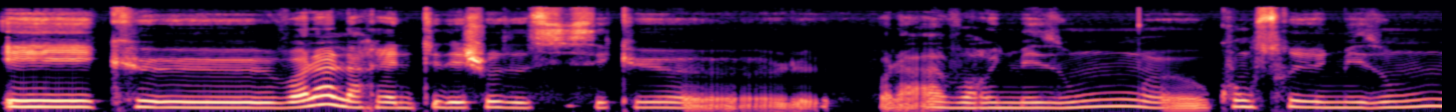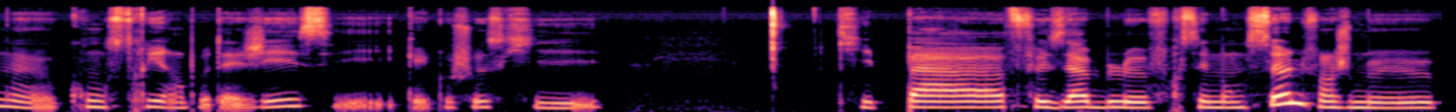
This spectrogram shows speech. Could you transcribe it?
Et que voilà, la réalité des choses aussi, c'est que euh, voilà, avoir une maison, euh, construire une maison, euh, construire un potager, c'est quelque chose qui qui est pas faisable forcément seul. Enfin, je me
